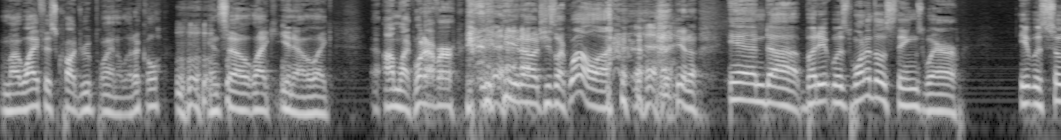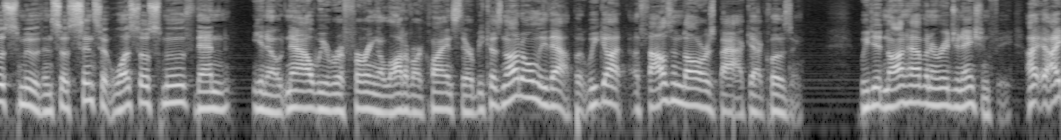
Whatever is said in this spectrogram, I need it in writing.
my wife is quadruple analytical and so like you know like i'm like whatever you know and she's like well uh, you know and uh, but it was one of those things where it was so smooth and so since it was so smooth then you know, now we're referring a lot of our clients there because not only that, but we got a $1,000 back at closing. We did not have an origination fee. I, I,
